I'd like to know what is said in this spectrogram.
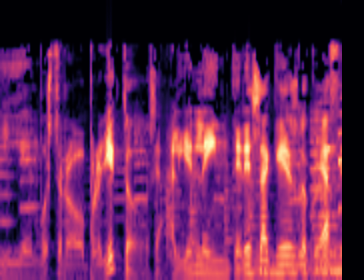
y en vuestro proyecto. O sea, alguien le interesa qué es lo que hace.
